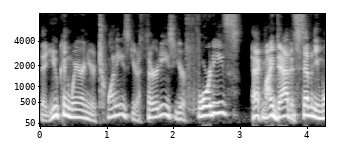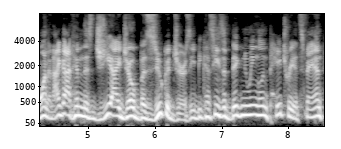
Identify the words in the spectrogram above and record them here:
that you can wear in your 20s, your 30s, your 40s. Heck, my dad is 71 and I got him this G.I. Joe bazooka jersey because he's a big New England Patriots fan.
